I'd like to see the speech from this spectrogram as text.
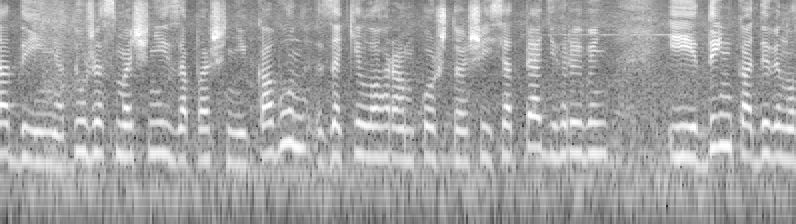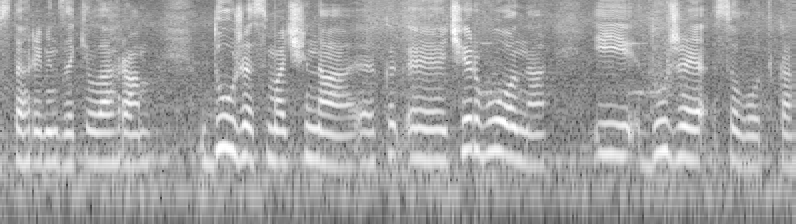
та диня. Дуже смачні і запашні. Кавун за кілограм коштує 65 гривень і динька 90 гривень за кілограм. Дуже смачна, е, е, червона. І дуже солодка.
